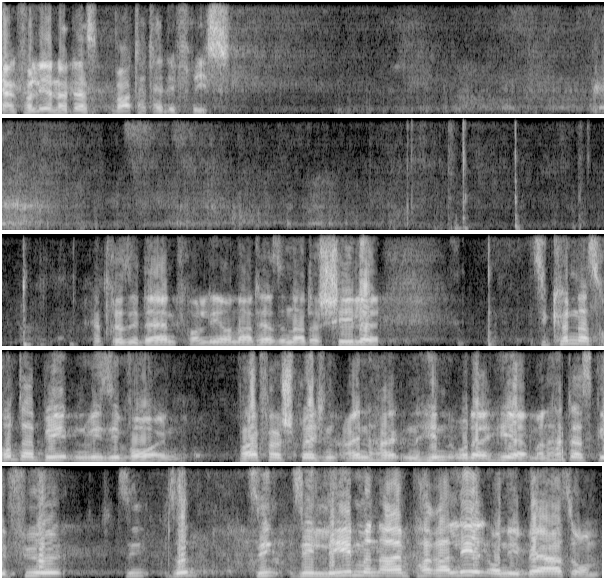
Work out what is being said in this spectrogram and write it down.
Dank, Frau Leonard. Das Wort hat Herr de Vries. Herr Präsident, Frau Leonard, Herr Senator Schiele, Sie können das runterbeten, wie Sie wollen. Wahlversprechen einhalten hin oder her. Man hat das Gefühl, Sie, sind, Sie, Sie leben in einem Paralleluniversum.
